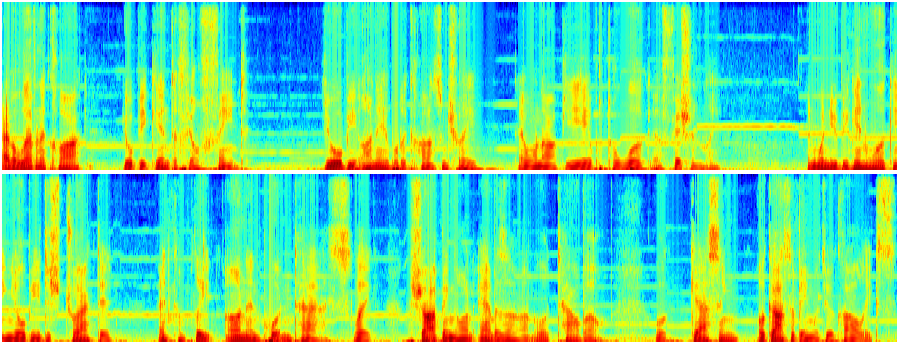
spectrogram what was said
At 11 o'clock, you'll begin to feel faint. You will be unable to concentrate and will not be able to work efficiently. And when you begin working, you'll be distracted and complete unimportant tasks like shopping on Amazon or Taobao, or gassing or gossiping with your colleagues.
